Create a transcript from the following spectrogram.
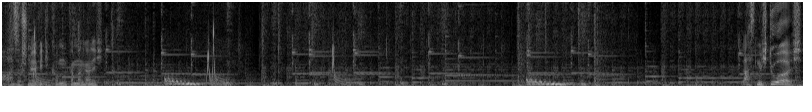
Oh, so schnell wie die kommen, kann man gar nicht. Lasst mich durch.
